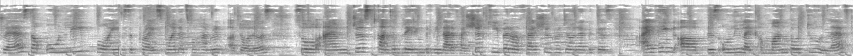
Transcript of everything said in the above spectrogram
dress. The only point is the price point. It's for $100. Uh, so I'm just contemplating between that if I should keep it or if I should return it because I think uh, there's only like a month or two left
